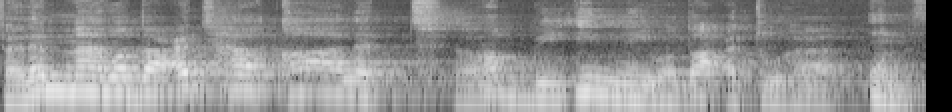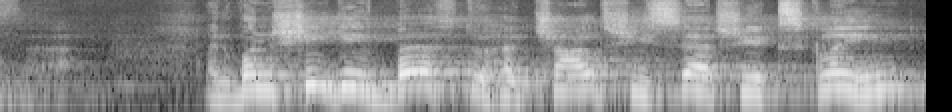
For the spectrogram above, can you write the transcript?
فلما وضعتها قالت ربي إني وضعتها أنثى And when she gave birth to her child, she said, she exclaimed,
